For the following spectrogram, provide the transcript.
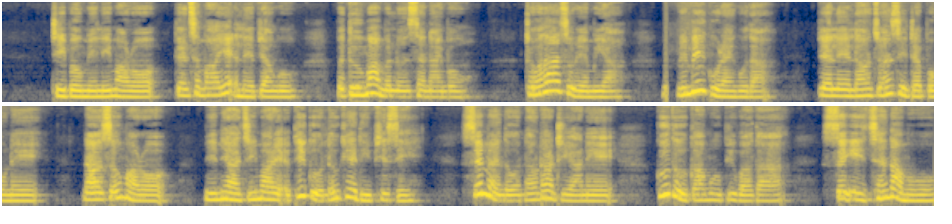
။ဒီပုံမြင်လေးမှာတော့ကံချမာရဲ့အလဲပြောင်းကိုဘယ်သူမှမလွန်ဆန်နိုင်ဘူး။ဒေါသဆိုတဲ့မိဟာမိမိကိုယ်တိုင်ကိုယ်သာပြန်လည်လောင်ကျွမ်းစေတတ်ပုံနဲ့နောက်ဆုံးမှာတော့မြင်မြကြီးမားတဲ့အဖြစ်ကိုလုပ်ခဲ့သည်ဖြစ်စေစစ်မှန်သောနောင်တတရားနဲ့ ကုသိုလ်ကောင်းမှုပြုပါကစိတ်ဤချမ်းသာမှုကို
